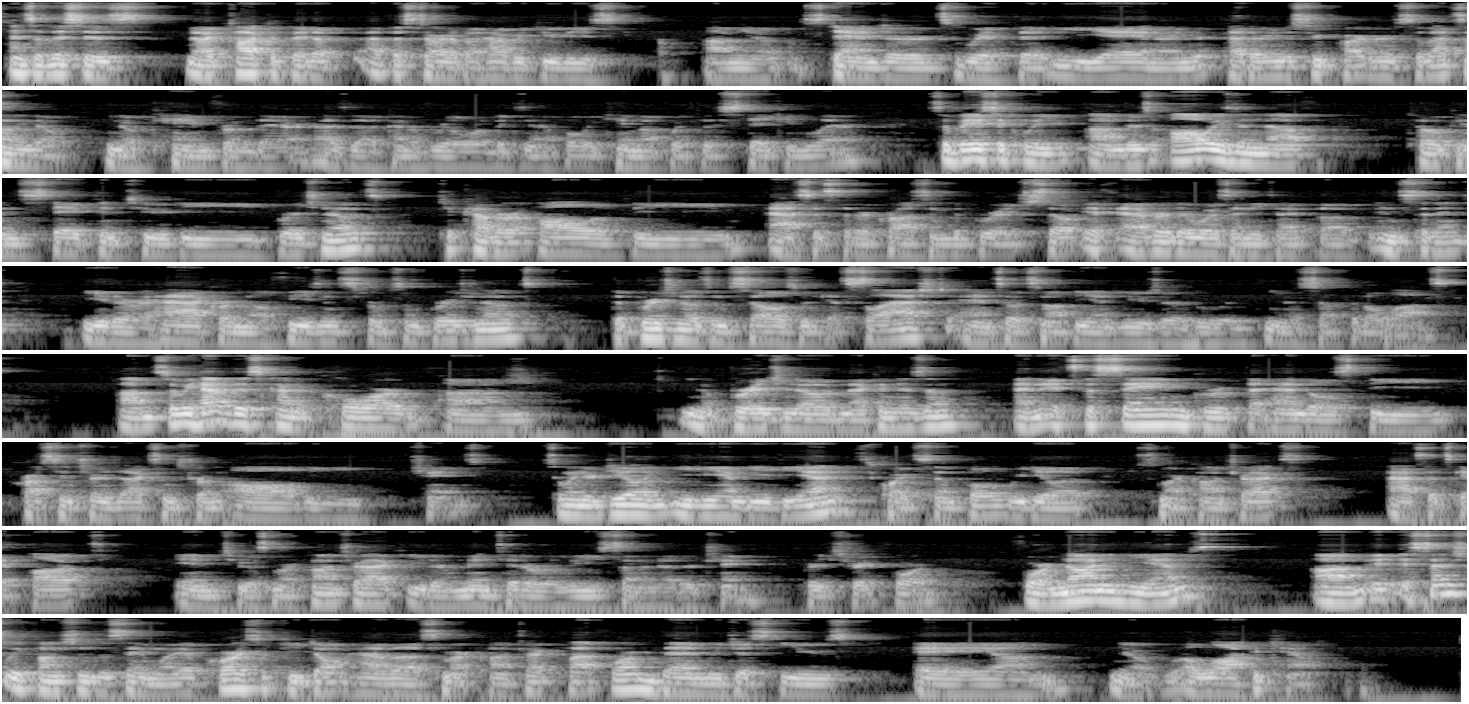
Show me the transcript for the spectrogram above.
And so this is, you know, I talked a bit at the start about how we do these um, you know, standards with the EEA and our other industry partners. So that's something that, you know, came from there as a kind of real world example. We came up with this staking layer. So basically, um, there's always enough tokens staked into the bridge nodes to cover all of the assets that are crossing the bridge. So if ever there was any type of incident, either a hack or malfeasance from some bridge nodes, the bridge nodes themselves would get slashed, and so it's not the end user who would, you know, suffer the loss. Um, so we have this kind of core um, you know, bridge node mechanism. And it's the same group that handles the crossing transactions from all the chains. So when you're dealing EVM EVM, it's quite simple. We deal with smart contracts. Assets get locked into a smart contract, either minted or released on another chain. Pretty straightforward. For non-EVMs, um, it essentially functions the same way. Of course, if you don't have a smart contract platform, then we just use a um, you know a lock account,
